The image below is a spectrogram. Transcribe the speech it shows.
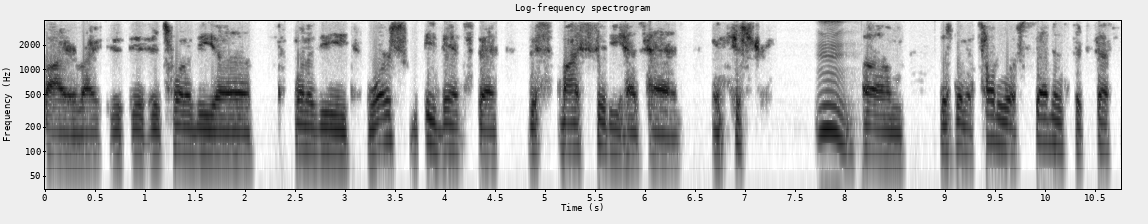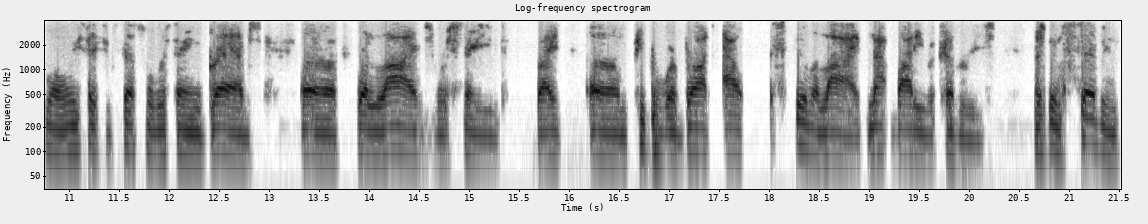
fire, right? It, it, it's one of the uh, one of the worst events that this my city has had in history. Mm. Um, there's been a total of seven successful. When we say successful, we're saying grabs uh, where lives were saved. Right? Um, people were brought out still alive, not body recoveries. There's been seven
